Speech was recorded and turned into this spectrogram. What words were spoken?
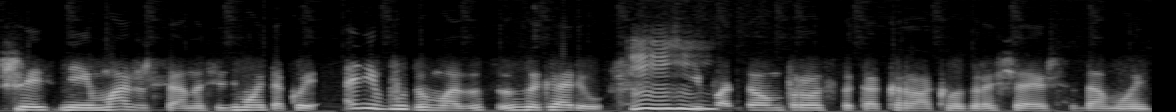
6 дней мажешься, а на седьмой такой, а не буду буду мазаться, загорю. Mm-hmm. И потом просто как рак возвращаешься домой.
